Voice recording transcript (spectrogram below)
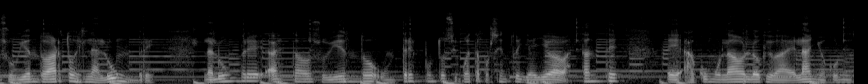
subiendo harto es la lumbre. La lumbre ha estado subiendo un 3.50% y ya lleva bastante eh, acumulado en lo que va del año con un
